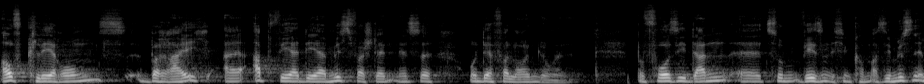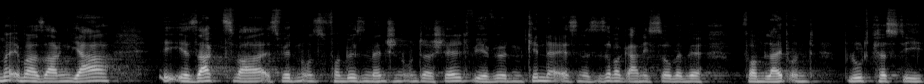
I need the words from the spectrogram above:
Aufklärungsbereich, äh, Abwehr der Missverständnisse und der Verleumdungen, bevor sie dann äh, zum Wesentlichen kommen. Also sie müssen immer, immer sagen, ja, ihr sagt zwar, es werden uns von bösen Menschen unterstellt, wir würden Kinder essen, es ist aber gar nicht so, wenn wir vom Leib und Blut Christi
